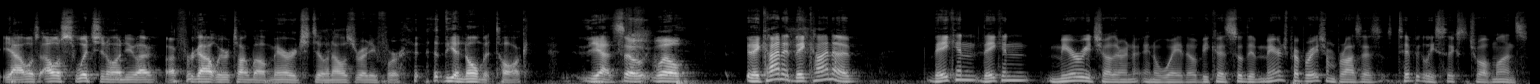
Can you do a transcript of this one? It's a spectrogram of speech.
yeah, I was I was switching on you. I, I forgot we were talking about marriage still, and I was ready for the annulment talk. Yeah. So, well, they kind of, they kind of, they can, they can mirror each other in, in a way though, because so the marriage preparation process is typically six to twelve months.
